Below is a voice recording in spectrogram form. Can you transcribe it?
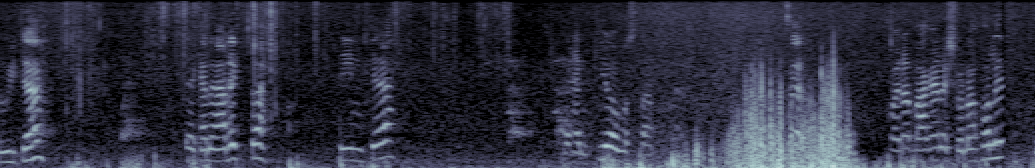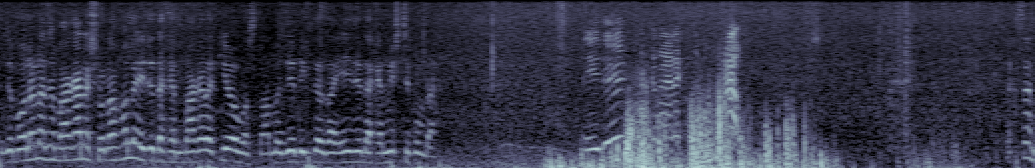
দুইটা এখানে আরেকটা, তিনটা। দেখেন কি অবস্থা। বুঝছেন? কয়টা বাগানে সোনা ফলে? যে বলে না যে বাগানে সোনা ফলে, এই যে দেখেন বাগানে কি অবস্থা? আমি যে দিকটা যাই, এই যে দেখেন মিষ্টি কুমড়া। এই যে এখানে আরেকটা আউ! দেখছেন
